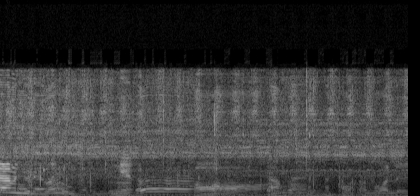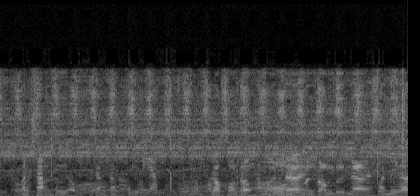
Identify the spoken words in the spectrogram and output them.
ด้านมันอยู่ไหนวะหนุ่มมันช่างปืนช่างทำปืนเราขอทำปืนได้ได้มันซ่อมปืนได้วันนี้ก็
